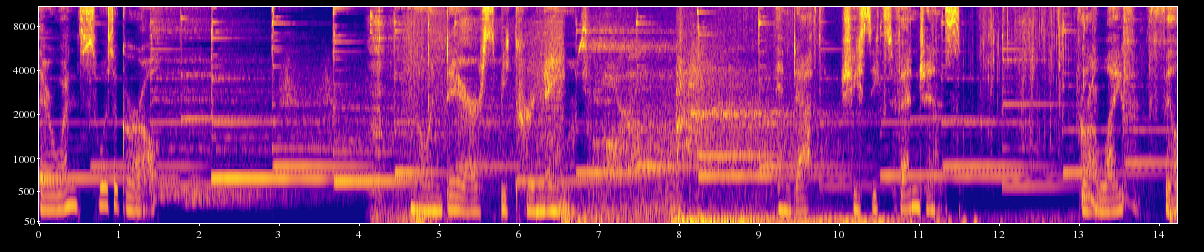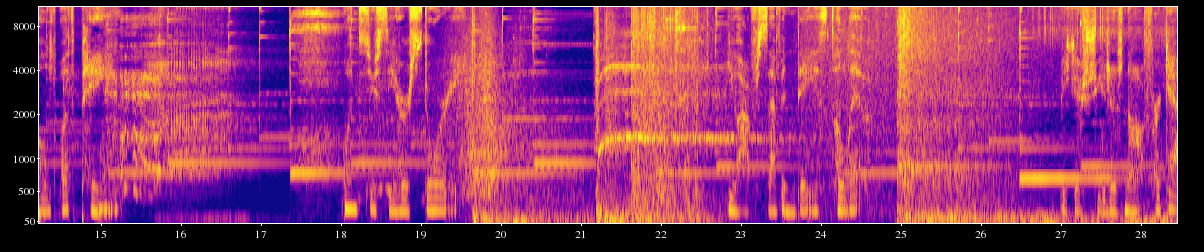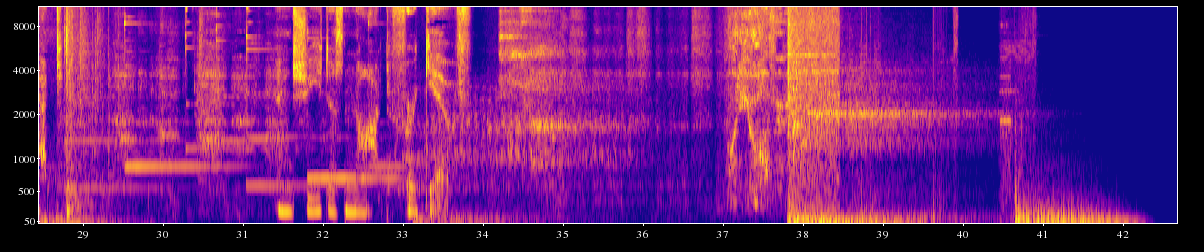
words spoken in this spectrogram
There once was a girl. No one dare speak her name. In death, she seeks vengeance for a life filled with pain. Once you see her story, you have seven days to live. Because she does not forget. And she does not forgive.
